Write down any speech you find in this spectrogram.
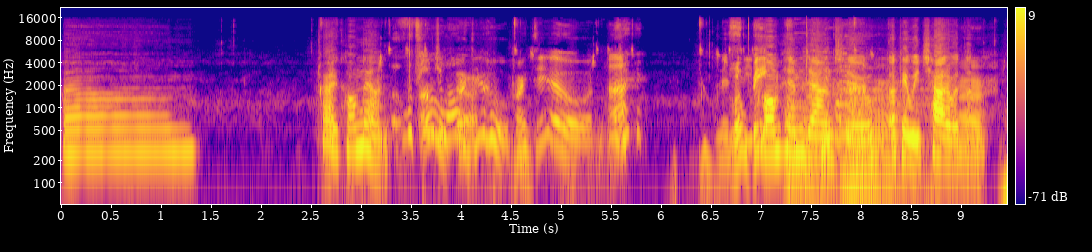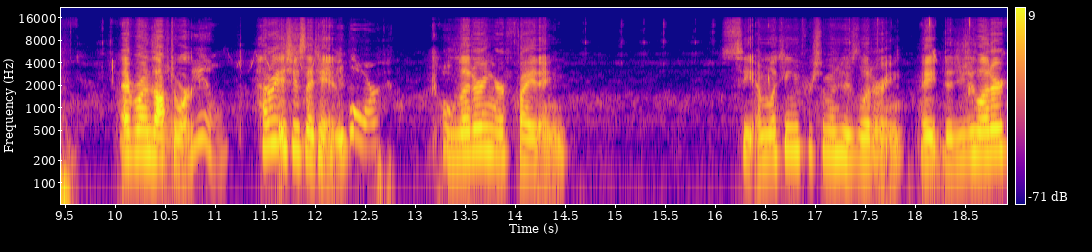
Um, try to calm down. Oh, Purdue. do, Uh, Little beat. Calm him down too. Okay, we chatted with them. Everyone's off to work. How do we issue citation? Littering or fighting? See, I'm looking for someone who's littering. Wait, did you just litter?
